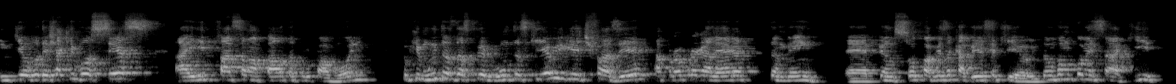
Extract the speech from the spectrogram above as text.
em que eu vou deixar que vocês aí façam a pauta para o Pavone porque muitas das perguntas que eu iria te fazer, a própria galera também é, pensou com a mesma cabeça que eu. Então vamos começar aqui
